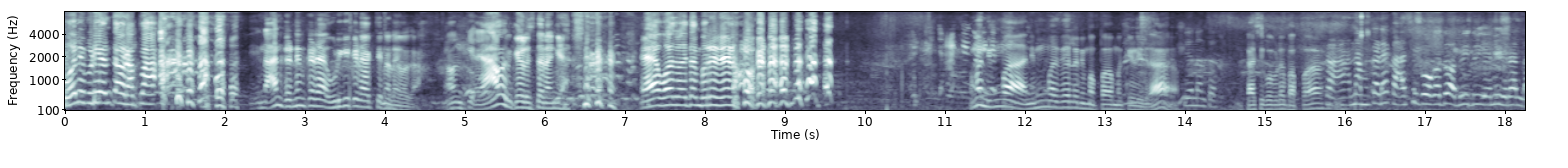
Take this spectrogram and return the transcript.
ಓಲಿ ಬಿಡಿ ಅಂತ ಅವ್ರಪ್ಪ ನಾನು ಗಂಡಿನ ಕಡೆ ಹುಡುಗಿ ಕಡೆ ಹಾಕ್ತೀನಲ್ಲ ಇವಾಗ. ಅವ್ನು ಯಾವನ್ ಕೇಳಿಸ್ತಾನೆ ಹಂಗೆ ಏ ಹೋದ್ರೆ ಹೋಯ್ತಾನೆ ಬರ್ರಿ ರೇಣು ಹೋಗೋಣ ಅಂತ. ಅಮ್ಮ ನಿಮ್ಮ ನಿಮ್ಮ ಮದುವೆಲ್ಲ ನಿಮ್ಮ ಅಪ್ಪ ಅಮ್ಮ ಕೇಳಿದ್ರಾ? ಏನಂತ? ಕಾಶಿಗೆ ಹೋಗ್ಬಿಡ ಬಪ್ಪ. ಕಾ- ನಮ್ ಕಡೆ ಕಾಶಿಗೆ ಹೋಗೋದು ಅದು ಇದು ಏನು ಇರಲ್ಲ.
